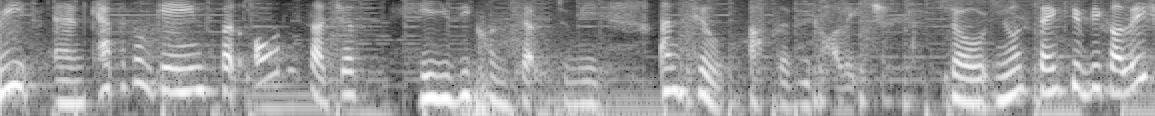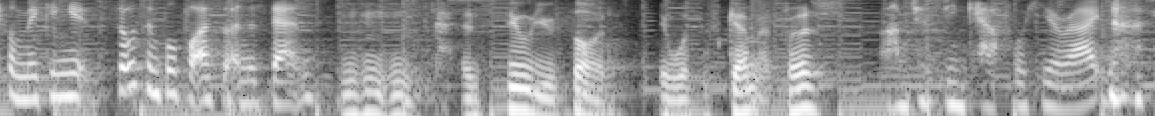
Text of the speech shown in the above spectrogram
REITs and capital gains, but all these are just hazy concepts to me until after V College. So, you know, thank you, V College, for making it so simple for us to understand. and still, you thought it was a scam at first? I'm just being careful here, right?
